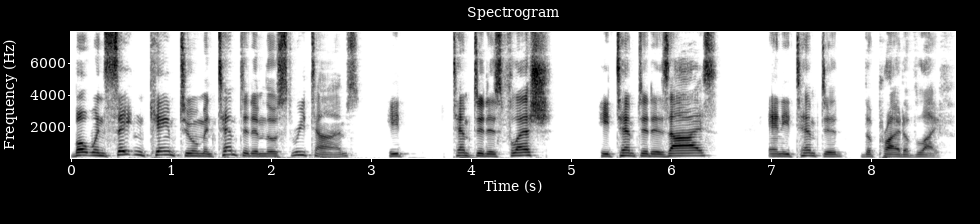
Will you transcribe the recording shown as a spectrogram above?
But when Satan came to him and tempted him those three times, he tempted his flesh, he tempted his eyes, and he tempted the pride of life.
